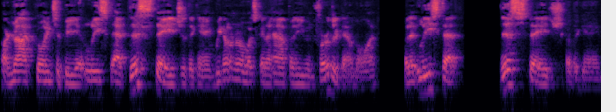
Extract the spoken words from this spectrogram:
are not going to be, at least at this stage of the game, we don't know what's going to happen even further down the line, but at least at this stage of the game,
